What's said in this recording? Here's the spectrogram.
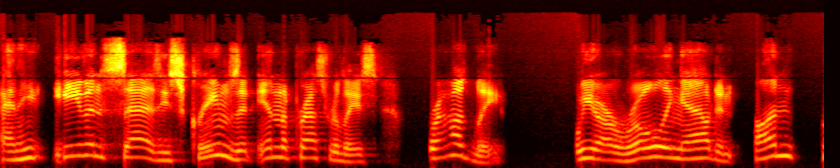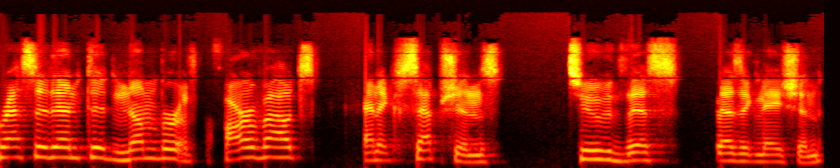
And he even says, he screams it in the press release proudly. We are rolling out an unprecedented number of carve outs and exceptions to this designation.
